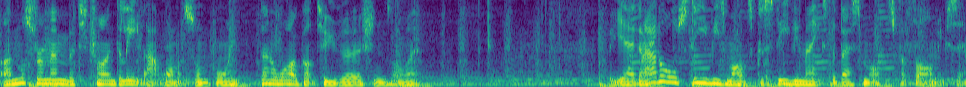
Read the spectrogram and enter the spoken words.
I must remember to try and delete that one at some point. Don't know why I've got two versions of it. But yeah, gonna add all Stevie's mods because Stevie makes the best mods for Farming Sim.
